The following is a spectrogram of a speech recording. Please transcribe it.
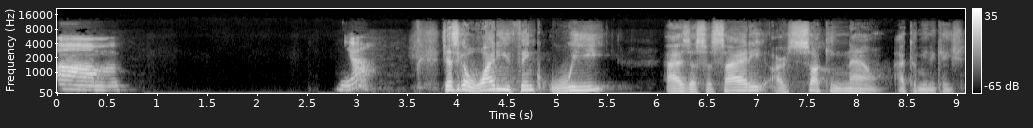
Um, yeah. Jessica, why do you think we as a society are sucking now at communication?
